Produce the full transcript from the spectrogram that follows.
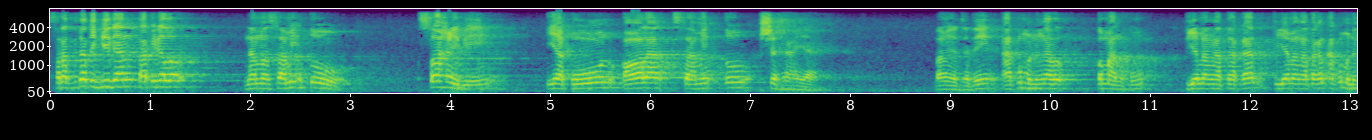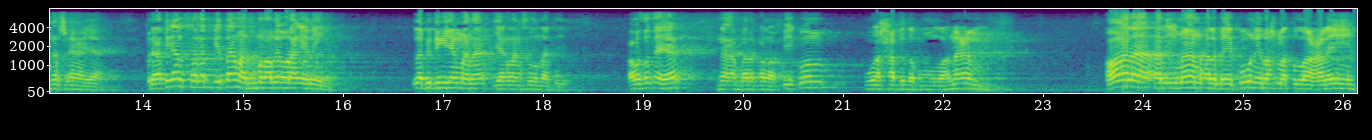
Sanad kita tinggi kan, tapi kalau nama sami'tu sahibi yaqul qala sami'tu syahraya. Paham ya? Jadi aku mendengar temanku, dia mengatakan, dia mengatakan aku mendengar syahraya. Berarti kan sanad kita harus melalui orang ini. Lebih tinggi yang mana? Yang langsung tadi. Apa maksudnya ya? Nah, barakallahu fikum wa hafizakumullah. Naam. Qala al-Imam Al-Baiquni rahimatullah alaihi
